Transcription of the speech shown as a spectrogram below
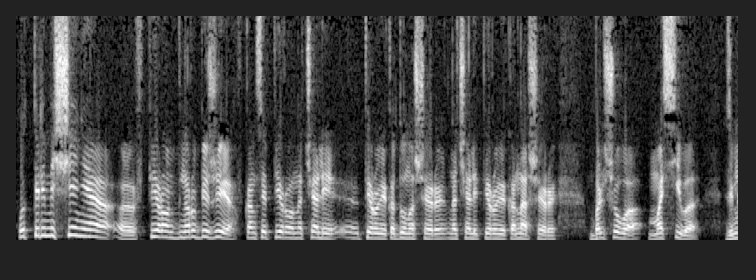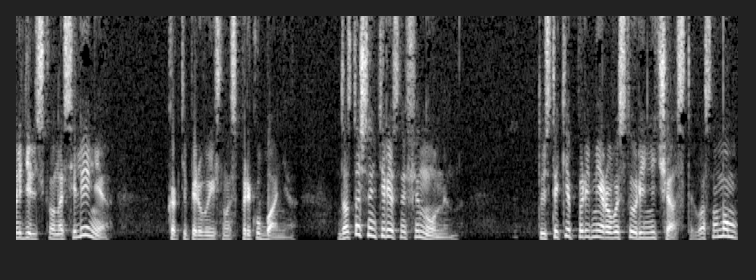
Вот перемещение э, в первом, на рубеже, в конце первого, начале э, первого века до нашей эры, начале первого века нашей эры, большого массива земледельческого населения, как теперь выяснилось, Прикубания, достаточно интересный феномен. То есть такие примеры в истории нечасты. В основном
